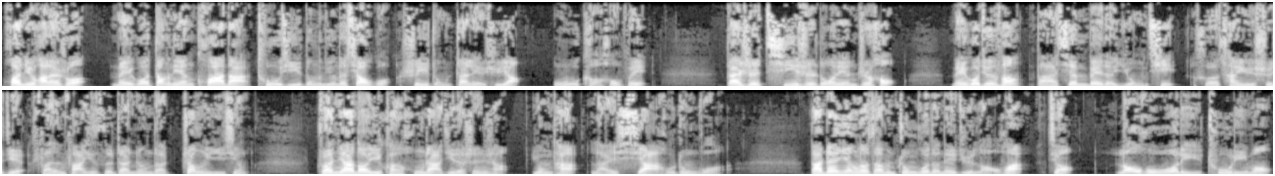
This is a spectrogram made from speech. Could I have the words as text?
换句话来说，美国当年夸大突袭东京的效果是一种战略需要，无可厚非。但是七十多年之后，美国军方把先辈的勇气和参与世界反法西斯战争的正义性，转嫁到一款轰炸机的身上，用它来吓唬中国，那真应了咱们中国的那句老话，叫“老虎窝里出狸猫”，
